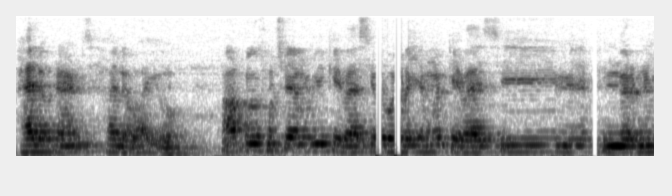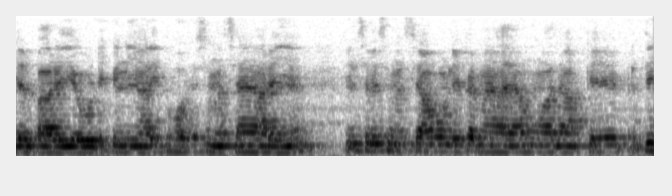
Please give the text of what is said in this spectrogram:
हेलो फ्रेंड्स हेलो भाइयों आप लोग सोच रहे होंगे के वाई सी हो रही है, मगर के वाई सी में फिंगर नहीं जल पा रही है ओ टी पी नहीं आ रही, बहुत सी समस्याएँ आ रही हैं। इन सभी समस्याओं को लेकर मैं आया हूँ आज आपके प्रति।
